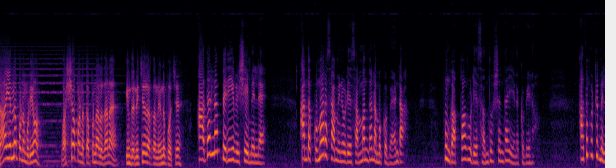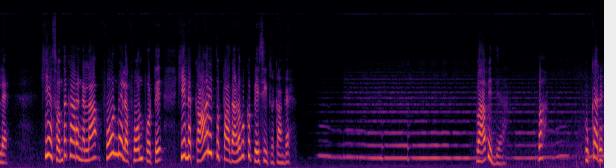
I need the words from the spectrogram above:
நான் என்ன பண்ண முடியும்? வர்ஷா பண்ண தப்புனால தானே இந்த நிச்சயதார்த்தம் நின்னு போச்சு? அதெல்லாம் பெரிய விஷயம் இல்லை. அந்த குமாரசாமியினுடைய சம்பந்தம் நமக்கு வேண்டாம். உங்க அப்பாவுடைய சந்தோஷம்தான் எனக்கு வேணும். அது மட்டும் இல்லை என் சொந்தக்காரங்கெல்லாம் ஃபோன் மேல ஃபோன் போட்டு என்னை காரி துப்பாத அளவுக்கு பேசிட்டு இருக்காங்க. வா வித்யா. வா உட்காரு.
